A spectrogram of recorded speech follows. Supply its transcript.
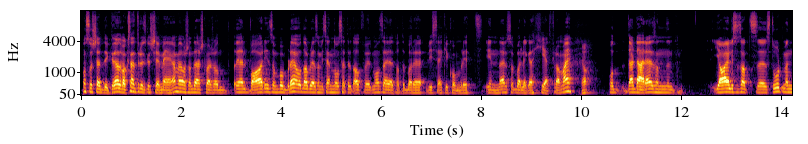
Og så skjedde ikke det. Det var ikke sånn jeg trodde det skulle skje med en gang, men det var sånn, det her skulle være sånn Jeg var i en sånn boble, og da ble det sånn Hvis jeg nå setter et altfor høyt mål, så er jeg redd for at det bare Hvis jeg ikke kommer dit innen der, så bare legger jeg det helt fra meg. Ja. Og det er der jeg sånn Ja, jeg har lyst til å satse stort, men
